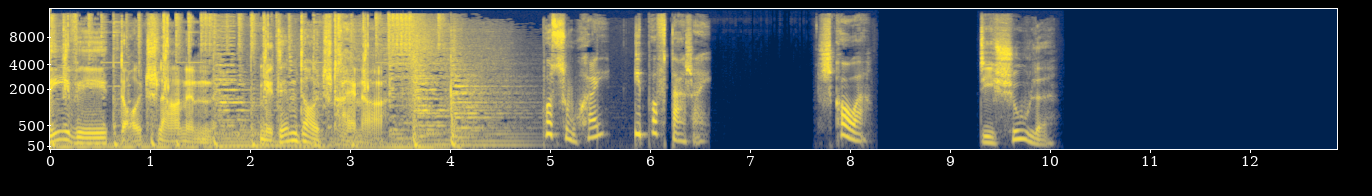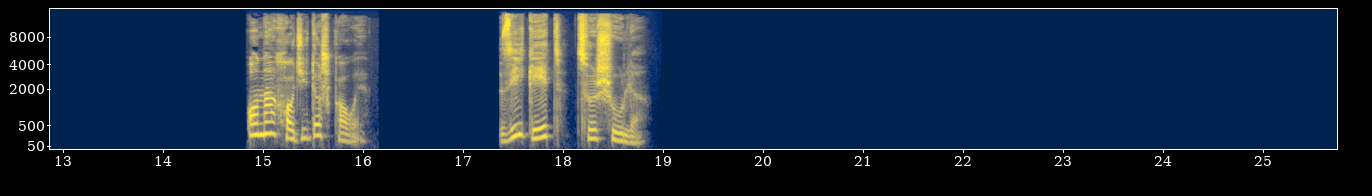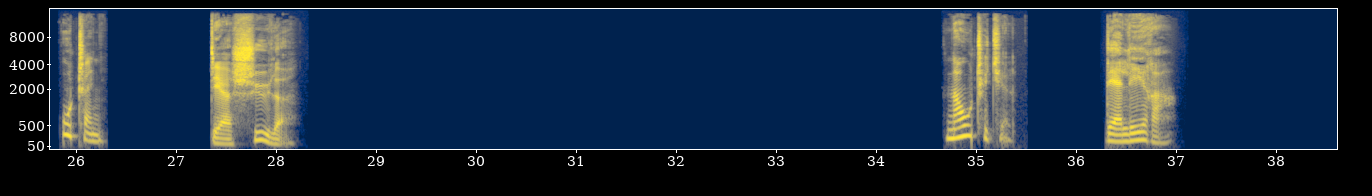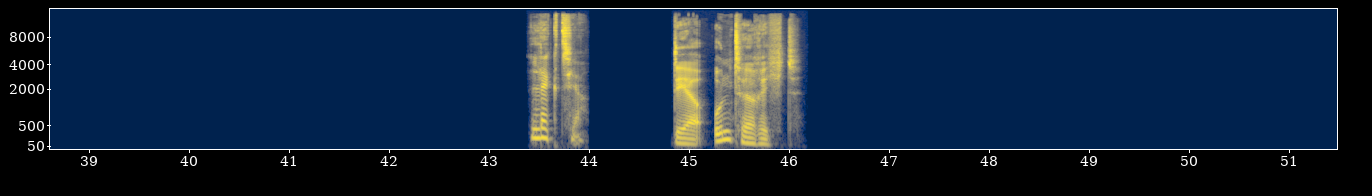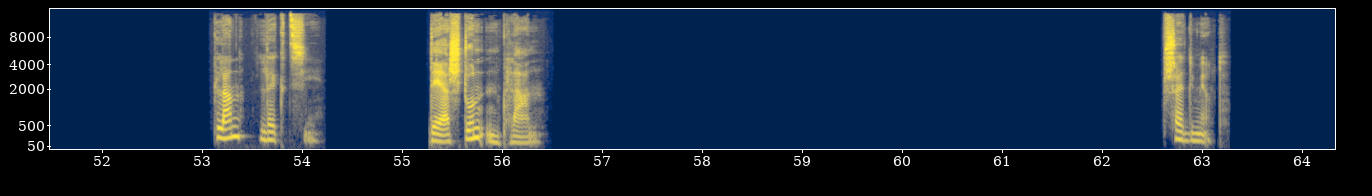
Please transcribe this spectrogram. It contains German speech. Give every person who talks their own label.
Speaker 1: DW Deutsch lernen mit dem Deutschtrainer.
Speaker 2: Posłuchaj i powtarzaj. Szkoła,
Speaker 3: Die Schule.
Speaker 2: ona chodzi do szkoły.
Speaker 4: Sie geht zur Schule.
Speaker 2: Uczeń,
Speaker 3: Der Schüler.
Speaker 2: Nauczyciel,
Speaker 4: Der Lehrer.
Speaker 2: lekcja,
Speaker 3: Der Unterricht.
Speaker 2: plan lekcji,
Speaker 4: Der Stundenplan.
Speaker 2: przedmiot,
